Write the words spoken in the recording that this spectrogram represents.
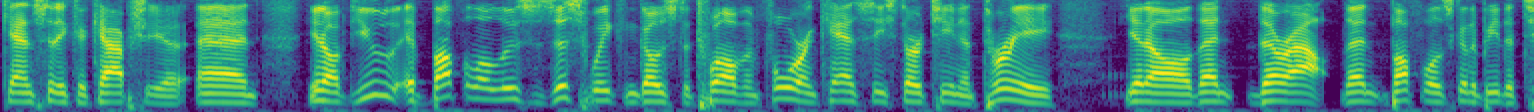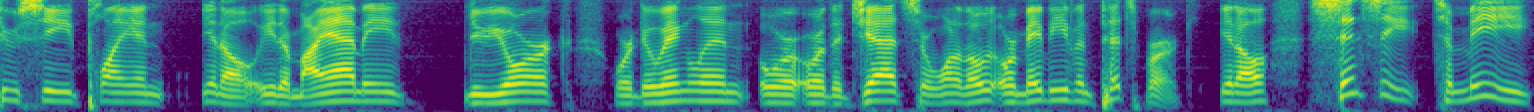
Kansas City could capture you, and you know if you if Buffalo loses this week and goes to twelve and four, and Kansas City's thirteen and three, you know then they're out. Then Buffalo's going to be the two seed playing you know either Miami, New York or New England or or the Jets or one of those, or maybe even Pittsburgh. You know, Cincy to me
